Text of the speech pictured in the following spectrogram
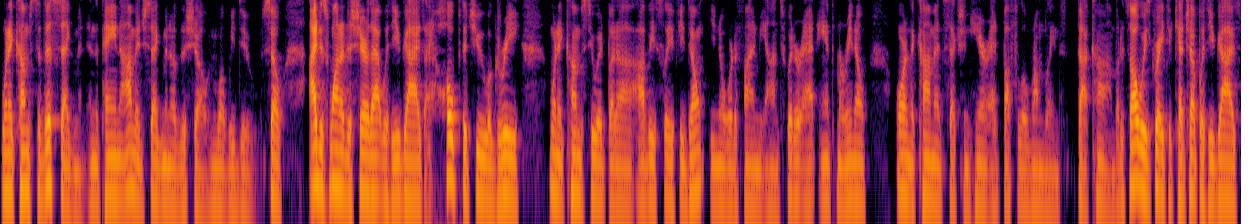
when it comes to this segment and the paying homage segment of the show and what we do. So I just wanted to share that with you guys. I hope that you agree when it comes to it. But uh, obviously, if you don't, you know where to find me on Twitter at Anth Marino or in the comments section here at buffalorumblings.com. But it's always great to catch up with you guys.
